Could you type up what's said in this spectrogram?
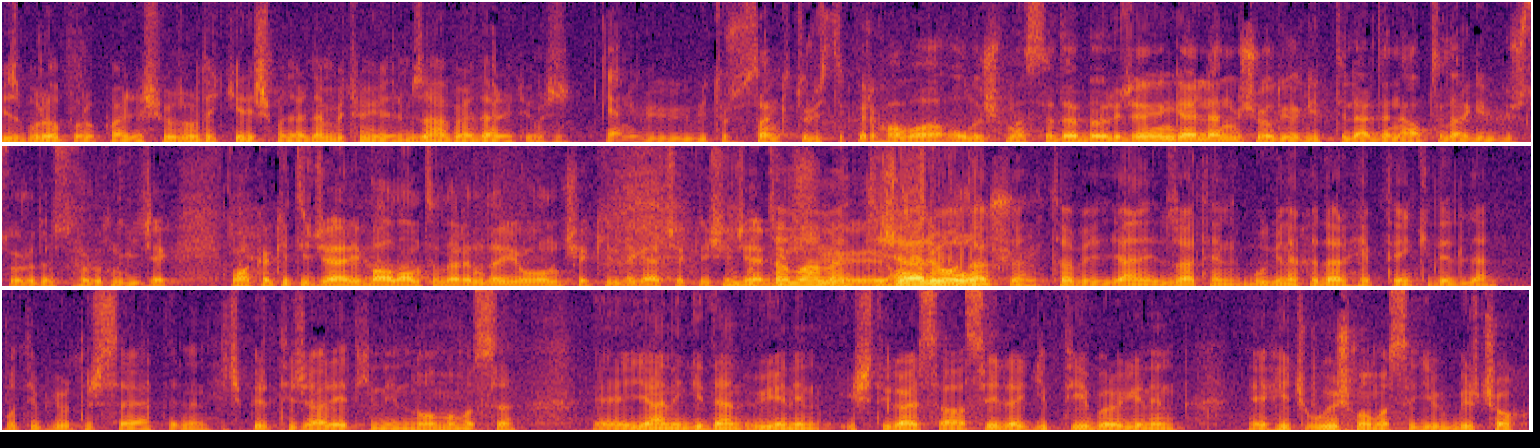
biz bu raporu paylaşıyoruz. Oradaki gelişmelerden bütün üyelerimizi haberdar ediyoruz. Yani bir, bir tür sanki turistik bir hava oluşması da böylece engellenmiş oluyor. Gittiler de ne yaptılar gibi bir soru da sorulmayacak. Muhakkak ki ticari bağlantıların da yoğun şekilde gerçekleşeceği Bu bir tamamen e, ticari odaklı. oluşuyor. Tabii yani zaten bugüne kadar hep tenkit edilen bu tip yurt dışı seyahatlerinin hiçbir ticari etkinliğinin olmaması e, yani giden üyenin iştigal sahasıyla gittiği bölgenin e, hiç uyuşmaması gibi birçok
